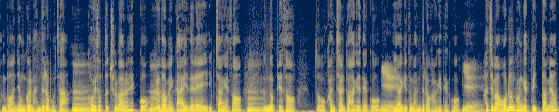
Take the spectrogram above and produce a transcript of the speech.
한번 연극을 만들어 보자. 음. 거기서부터 출발을 했고 음. 그러다 보니까 아이들의 입장에서 음. 눈높이에서 또 관찰도 하게 되고 예. 이야기도 만들어 가게 되고 예. 하지만 어른 관객도 있다면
